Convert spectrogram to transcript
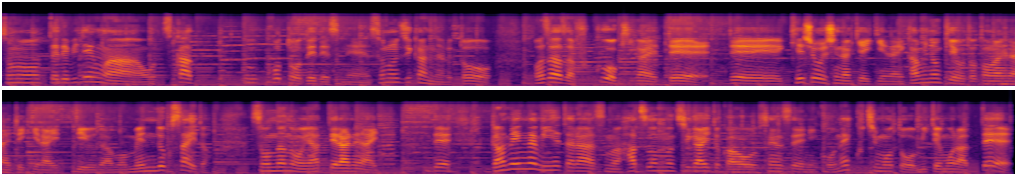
そのテレビ電話を使っことでですねその時間になるとわざわざ服を着替えてで化粧しなきゃいけない髪の毛を整えないといけないっていうのはもうめんどくさいと。そんなのをやってられない。で画面が見えたらその発音の違いとかを先生にこうね口元を見てもらって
